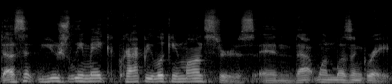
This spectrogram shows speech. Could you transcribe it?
doesn't usually make crappy looking monsters, and that one wasn't great.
